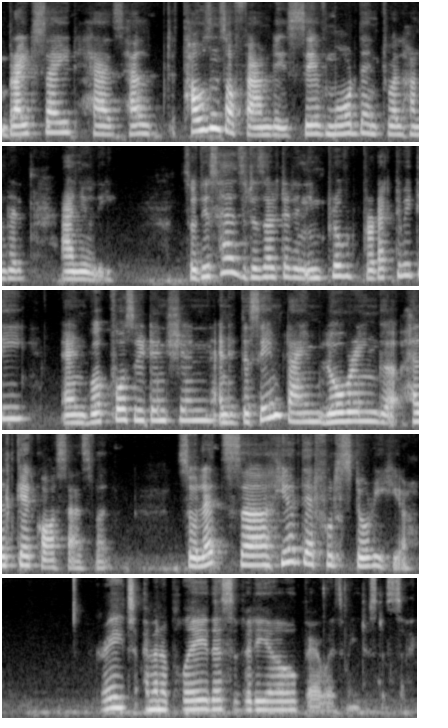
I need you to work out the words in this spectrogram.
Brightside has helped thousands of families save more than 1200 annually. So this has resulted in improved productivity and workforce retention and at the same time lowering uh, healthcare costs as well. So let's uh, hear their full story here. Great. I'm going to play this video. Bear with me just a sec.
